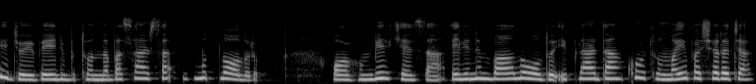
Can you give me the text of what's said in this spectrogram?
videoyu beğeni butonuna basarsa mutlu olurum. Orhun bir kez daha elinin bağlı olduğu iplerden kurtulmayı başaracak.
